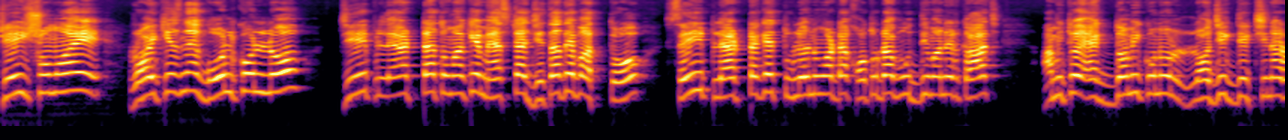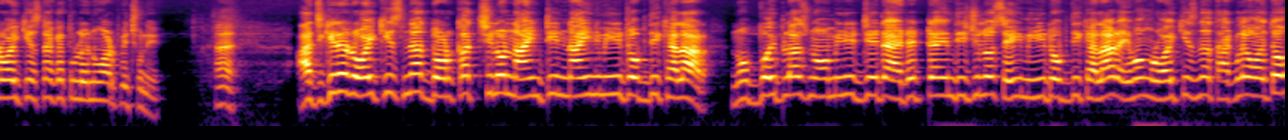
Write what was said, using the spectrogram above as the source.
যেই সময় রয় কৃষ্ণা গোল করল, যে প্লেয়ারটা তোমাকে ম্যাচটা জেতাতে পারতো, সেই প্লেয়ারটাকে তুলে নেওয়াটা কতটা বুদ্ধিমানের কাজ, আমি তো একদমই কোনো লজিক দেখছি না রয় কৃষ্ণাকে তুলে নেওয়ার পেছনে। হ্যাঁ আজকের রয় কৃষ্ণার দরকার ছিল নাইনটি নাইন মিনিট অবধি খেলার। নব্বই প্লাস ন মিনিট যেটা অ্যাডেড টাইম দিয়েছিল, সেই মিনিট অবধি খেলার এবং রয় কৃষ্ণা থাকলে হয়তো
